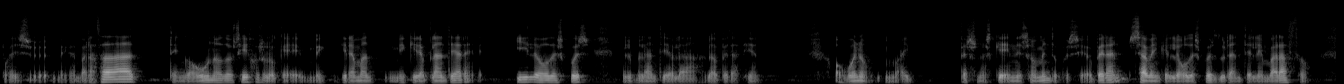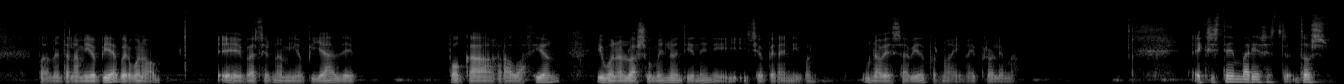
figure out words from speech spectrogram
pues me quedo embarazada, tengo uno o dos hijos, lo que me quiera, me quiera plantear, y luego después me planteo la, la, operación. O bueno, hay personas que en ese momento pues se operan, saben que luego después durante el embarazo puede aumentar la miopía, pero bueno, eh, va a ser una miopía de poca graduación y bueno, lo asumen, lo entienden y, se operan y bueno, una vez sabido, pues no hay, no hay problema. Existen varias dos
